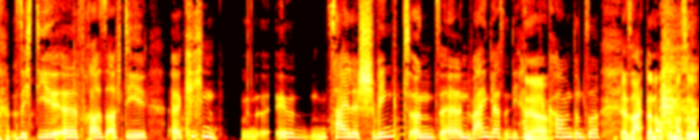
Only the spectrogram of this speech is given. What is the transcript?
sich die äh, Frau so auf die äh, Küchen Zeile schwingt und äh, ein Weinglas in die Hand ja. bekommt und so. Er sagt dann auch immer so,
